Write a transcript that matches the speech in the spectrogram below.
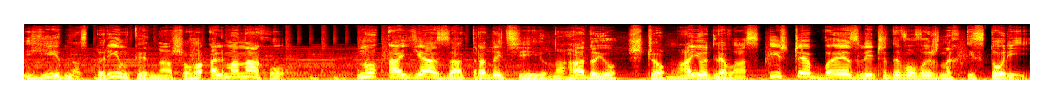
гідна сторінки нашого альманаху. Ну а я за традицією нагадую, що маю для вас іще безліч дивовижних історій.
